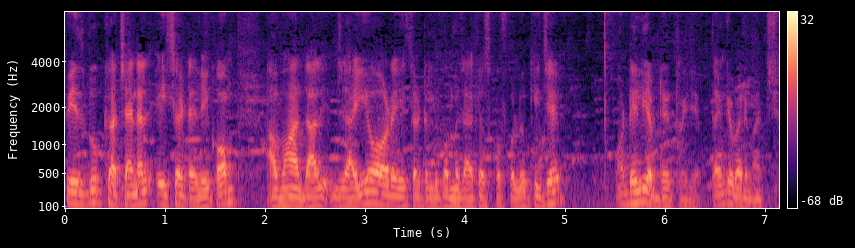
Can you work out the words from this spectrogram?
फेसबुक का चैनल एशिया टेलीकॉम आप वहाँ डाल, जाइए और एशिया टेलीकॉम में जाके उसको फॉलो कीजिए और डेली अपडेट रहिए। Thank you very much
